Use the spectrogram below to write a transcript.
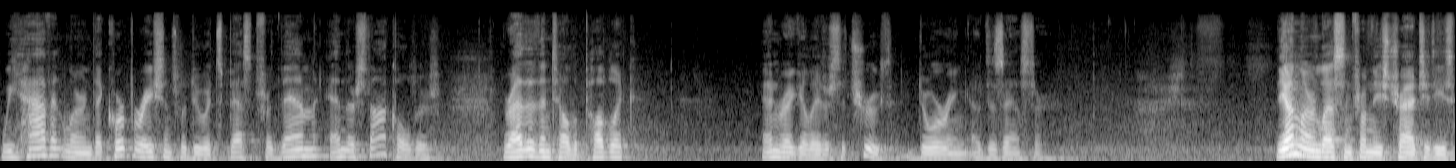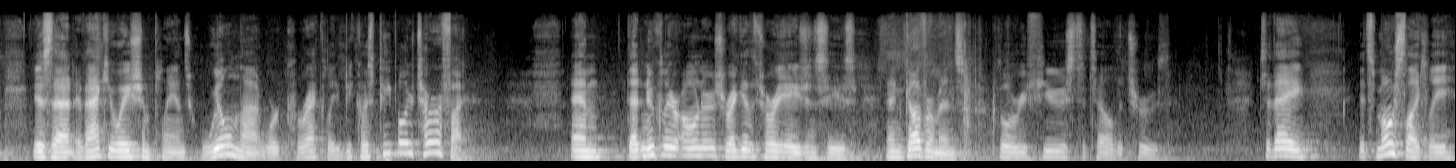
we haven't learned that corporations will do its best for them and their stockholders rather than tell the public and regulators the truth during a disaster. The unlearned lesson from these tragedies is that evacuation plans will not work correctly because people are terrified and that nuclear owners, regulatory agencies, and governments will refuse to tell the truth. Today, it's most likely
